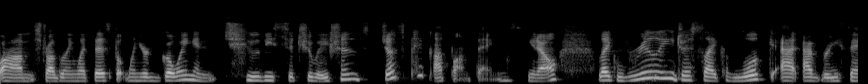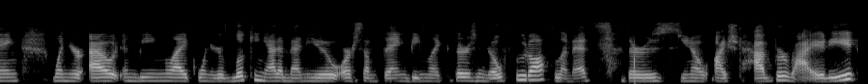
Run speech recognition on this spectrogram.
um, struggling with this. But when you're going into these situations, just pick up on things, you know, like really really just like look at everything when you're out and being like, when you're looking at a menu or something, being like, there's no food off limits. There's, you know, I should have variety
